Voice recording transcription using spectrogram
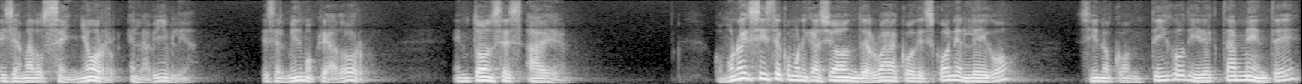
es llamado Señor en la Biblia. Es el mismo creador. Entonces, a ver, como no existe comunicación del Ruach con el ego, sino contigo directamente,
